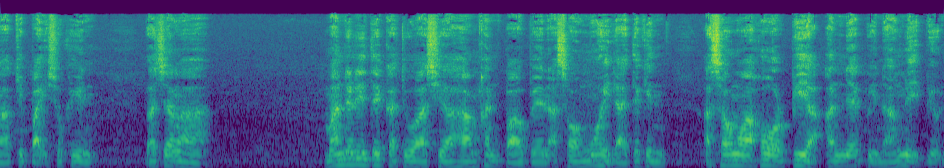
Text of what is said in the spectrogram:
งากิไปสุขินแล้วจังอะมันเดลีเตกัตัวเสียหางขันเปล่าเป็นอสองมวยได้แตะกินอสองว่าฮอลเปียอันเนกปีนังนี่ปิวน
